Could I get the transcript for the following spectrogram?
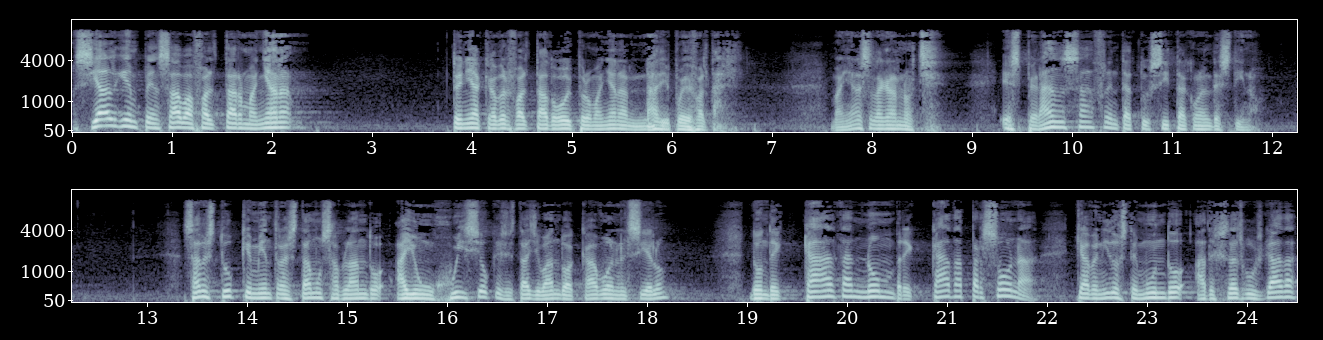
Si alguien pensaba faltar mañana, tenía que haber faltado hoy, pero mañana nadie puede faltar. Mañana es la gran noche. Esperanza frente a tu cita con el destino. ¿Sabes tú que mientras estamos hablando hay un juicio que se está llevando a cabo en el cielo? Donde cada nombre, cada persona que ha venido a este mundo a ser juzgada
